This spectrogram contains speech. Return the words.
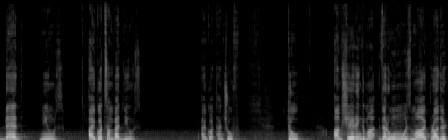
bad news I got some bad news I got هنشوف two I'm sharing my, the room with my brother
